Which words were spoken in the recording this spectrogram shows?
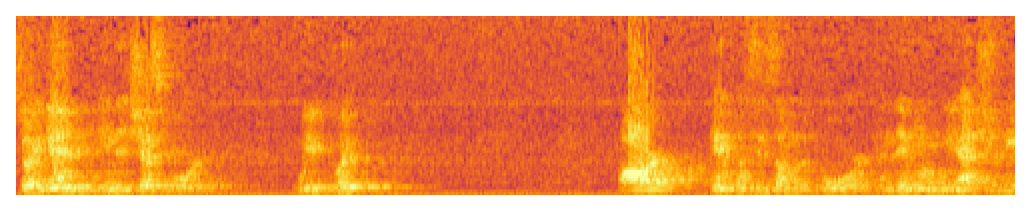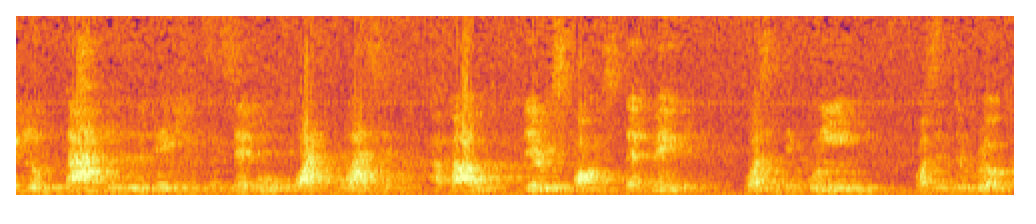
So again, in the chessboard, we put our emphasis on the board. And then when we actually look back into the patients and said, well, what was it about their response that made it? Was it the queen? Was it the rook?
